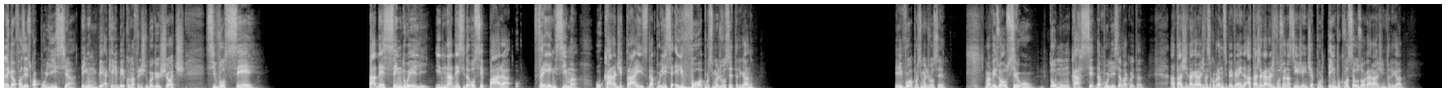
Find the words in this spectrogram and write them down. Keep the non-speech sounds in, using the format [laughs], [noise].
É legal fazer isso com a polícia. Tem um be aquele beco na frente do Burger Shot. Se você tá descendo ele e na descida você para, freia em cima, o cara de trás da polícia, ele voa por cima de você, tá ligado? Ele voa por cima de você. Uma vez o Alceu tomou um cacete da polícia lá, coitado. A taxa da garagem vai ser cobrada no CPV ainda. A taxa da garagem funciona assim, gente. É por tempo que você usou a garagem, tá ligado?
